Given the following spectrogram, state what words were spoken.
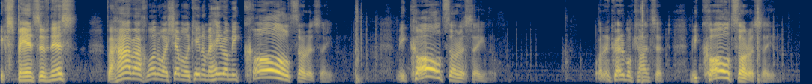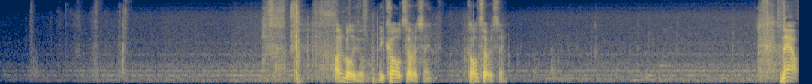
expansiveness. What an incredible concept. Mikol Tzorasein. Unbelievable. Mikol Tzorasein. Mikol Tzorasein. Now,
